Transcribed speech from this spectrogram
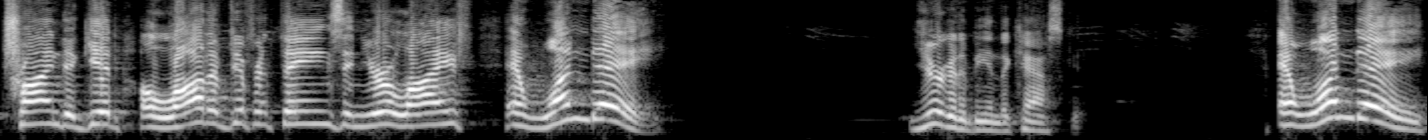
trying to get a lot of different things in your life, and one day, you're going to be in the casket. And one day,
